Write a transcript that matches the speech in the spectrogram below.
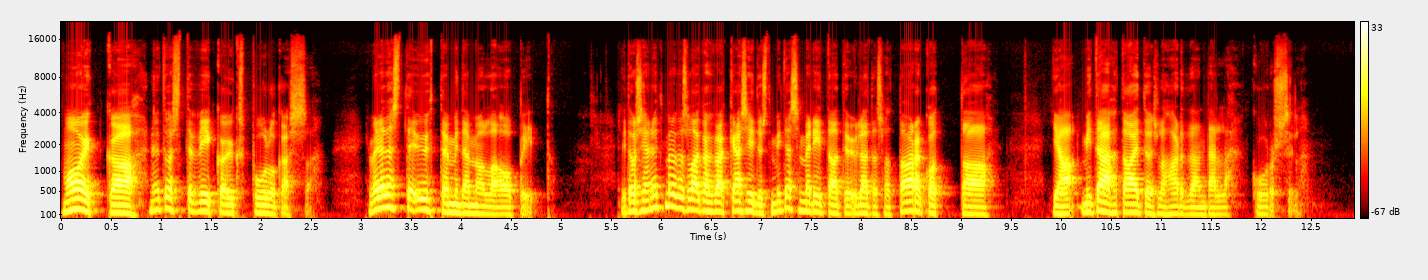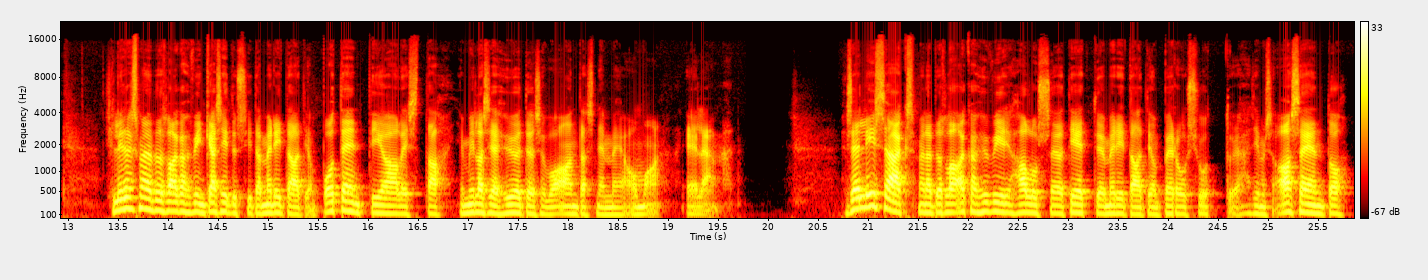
Moikka! Nyt on sitten viikko yksi pulkassa. Ja vedetään sitten yhteen, mitä me ollaan opittu. Eli tosiaan nyt meillä olla aika hyvä käsitys, mitä se meditaatio ylätasolla tarkoittaa ja mitä taitoja sillä harjoitetaan tällä kurssilla. Sen lisäksi meillä pitäisi aika hyvin käsitys siitä meditaation potentiaalista ja millaisia hyötyjä se voi antaa sinne meidän omaan elämään. Ja sen lisäksi meillä pitäisi olla aika hyvin hallussa jo tiettyjä meditaation perusjuttuja, esimerkiksi asento,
